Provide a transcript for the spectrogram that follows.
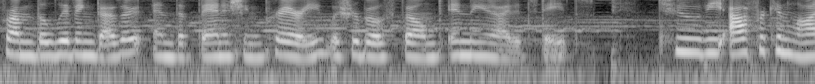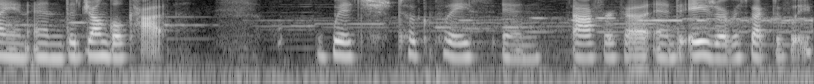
From The Living Desert and The Vanishing Prairie, which were both filmed in the United States, to The African Lion and The Jungle Cat, which took place in Africa and Asia, respectively.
